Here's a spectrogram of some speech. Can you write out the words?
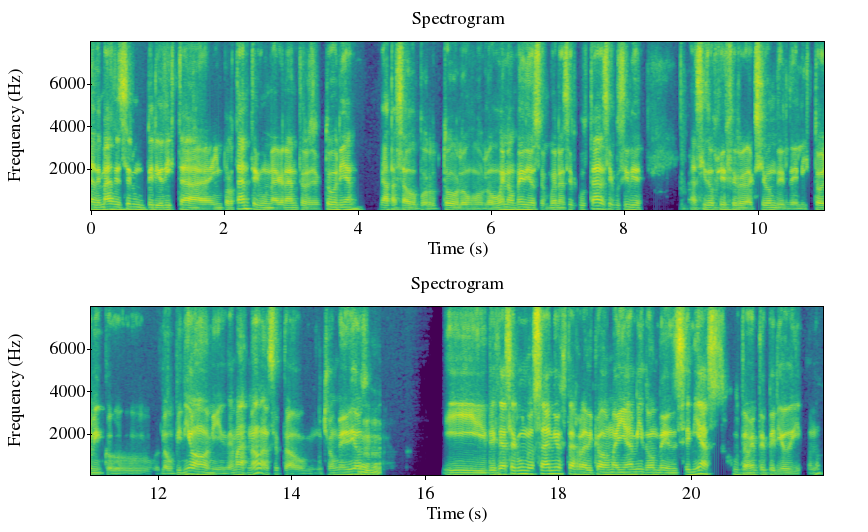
además de ser un periodista importante, con una gran trayectoria, ha pasado por todos los, los buenos medios en buenas circunstancias, inclusive ha sido jefe de redacción del, del histórico La Opinión y demás, ¿no? Ha aceptado muchos medios. Y desde hace algunos años estás radicado en Miami, donde enseñas justamente periodismo, ¿no?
